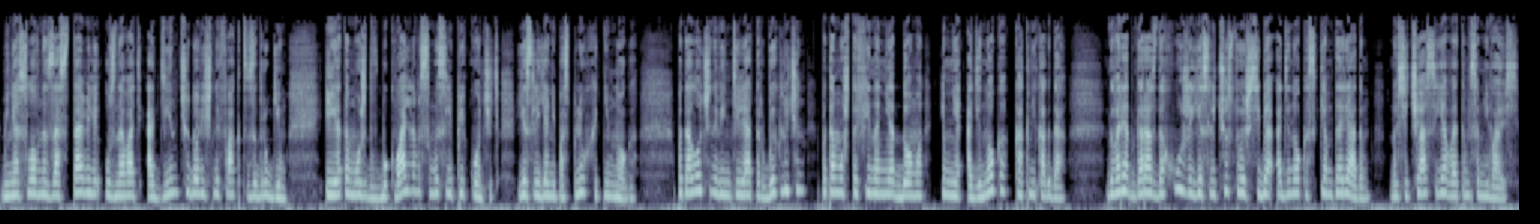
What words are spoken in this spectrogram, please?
Меня словно заставили узнавать один чудовищный факт за другим, и это может в буквальном смысле прикончить, если я не посплю хоть немного. Потолочный вентилятор выключен, потому что Фина нет дома, и мне одиноко, как никогда. Говорят, гораздо хуже, если чувствуешь себя одиноко с кем-то рядом, но сейчас я в этом сомневаюсь.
